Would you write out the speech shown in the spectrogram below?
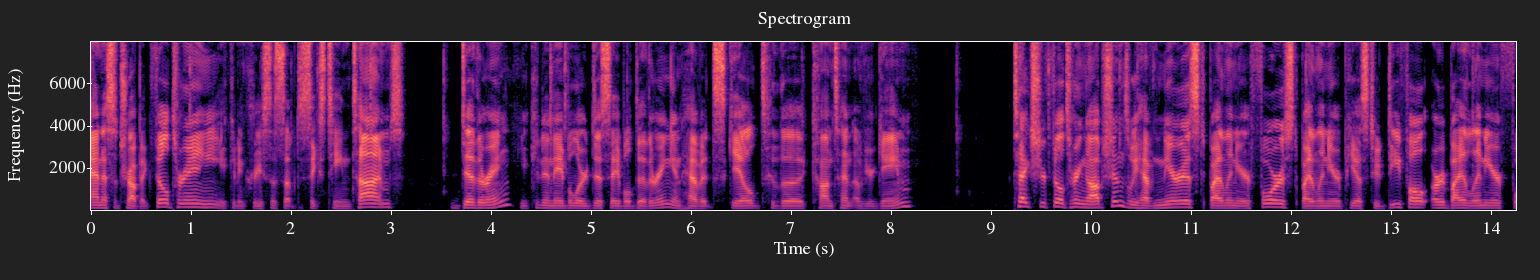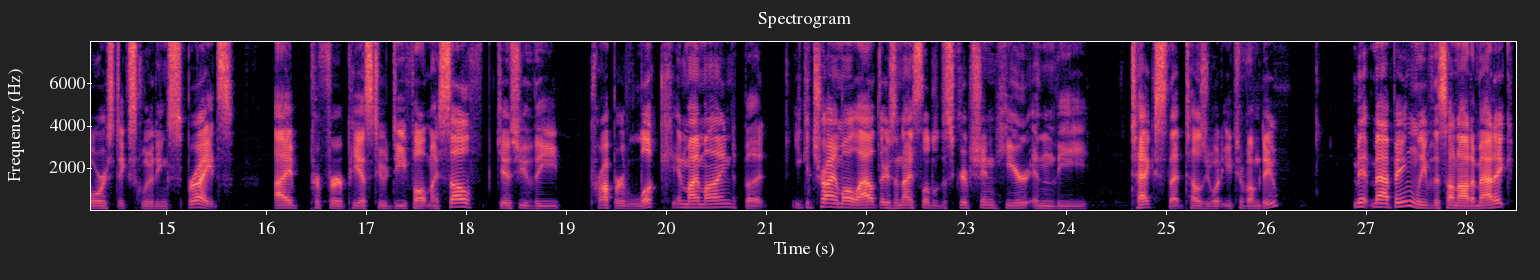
Anisotropic filtering, you can increase this up to 16 times. Dithering, you can enable or disable dithering and have it scaled to the content of your game. Texture filtering options, we have nearest, bilinear forced, bilinear PS2 default, or bilinear forced excluding sprites. I prefer PS2 default myself, gives you the proper look in my mind, but you can try them all out. There's a nice little description here in the text that tells you what each of them do. MIP mapping, leave this on automatic.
